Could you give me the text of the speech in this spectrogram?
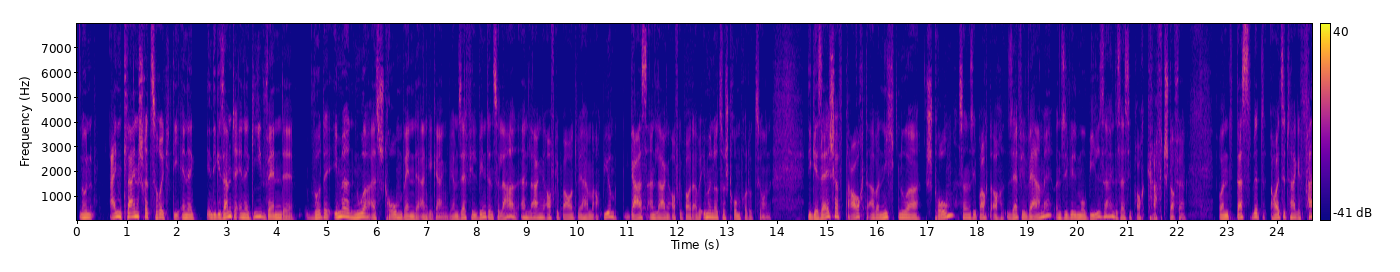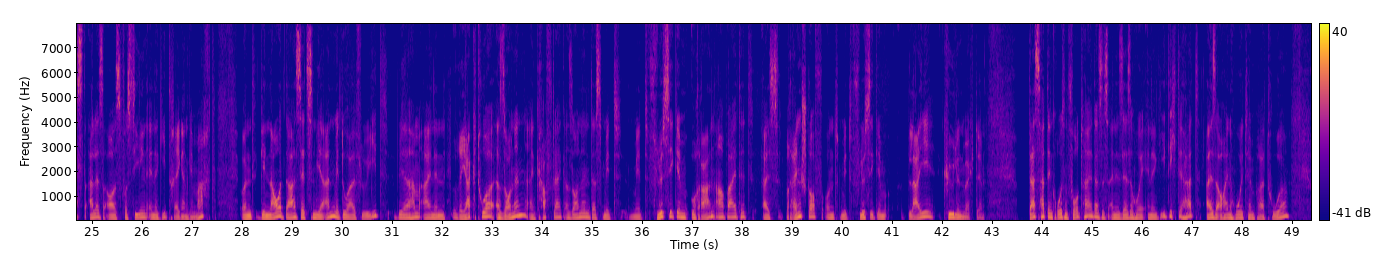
Nun, einen kleinen Schritt zurück. Die, Ener die gesamte Energiewende wurde immer nur als Stromwende angegangen. Wir haben sehr viel Wind- und Solaranlagen aufgebaut, wir haben auch Biogasanlagen aufgebaut, aber immer nur zur Stromproduktion. Die Gesellschaft braucht aber nicht nur Strom, sondern sie braucht auch sehr viel Wärme und sie will mobil sein, das heißt, sie braucht Kraftstoffe. Und das wird heutzutage fast alles aus fossilen Energieträgern gemacht. Und genau da setzen wir an mit Dual Fluid. Wir haben einen Reaktor ersonnen, ein Kraftwerk ersonnen, das mit, mit flüssigem Uran arbeitet als Brennstoff und mit flüssigem Blei kühlen möchte. Das hat den großen Vorteil, dass es eine sehr, sehr hohe Energiedichte hat, also auch eine hohe Temperatur.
